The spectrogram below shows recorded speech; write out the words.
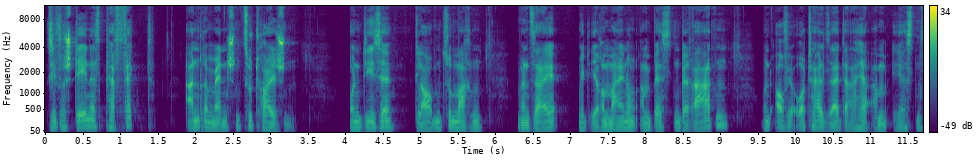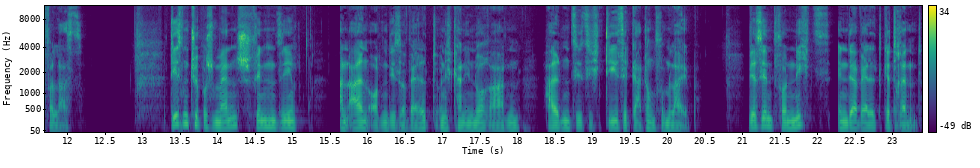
Sie verstehen es perfekt, andere Menschen zu täuschen und diese glauben zu machen, man sei mit ihrer Meinung am besten beraten und auf ihr Urteil sei daher am ersten Verlass. Diesen typischen Mensch finden Sie an allen Orten dieser Welt und ich kann Ihnen nur raten, halten Sie sich diese Gattung vom Leib. Wir sind von nichts in der Welt getrennt,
